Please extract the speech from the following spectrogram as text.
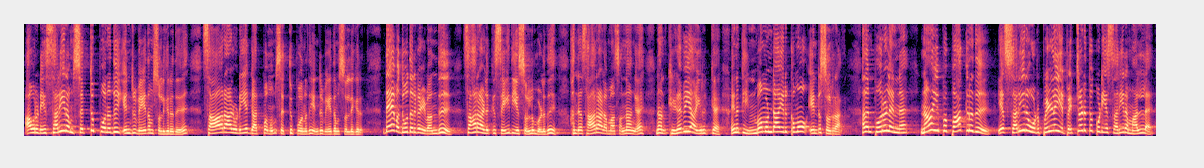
அவருடைய சரீரம் செத்துப்போனது என்று வேதம் சொல்லுகிறது. சாராளுடைய கர்ப்பமும் செத்துப்போனது என்று வேதம் சொல்லுகிறது. தேவ தூதர்கள் வந்து சாராளுக்கு செய்தியை சொல்லும் பொழுது அந்த சாராளம்மா சொன்னாங்க நான் கிழவியா இருக்க எனக்கு இன்பம் உண்டா இருக்குமோ என்று சொல்றாங்க. அதன் பொருள் என்ன? நான் இப்ப பார்க்கறது என் சரீரம் ஒரு பிள்ளையை பெற்றெடுக்கக்கூடிய சரீரம் அல்ல.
